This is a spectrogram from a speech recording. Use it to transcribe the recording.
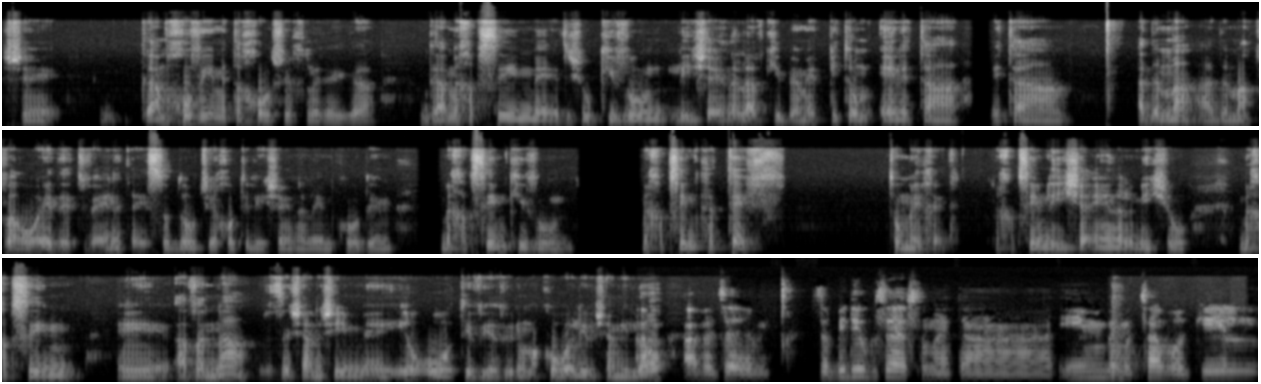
שגם חווים את החושך לרגע, גם מחפשים איזשהו כיוון להישען עליו, כי באמת פתאום אין את, ה, את האדמה, האדמה כבר רועדת ואין את היסודות שיכולתי להישען עליהם קודם, מחפשים כיוון, מחפשים כתף תומכת, מחפשים להישען על מישהו, מחפשים אה, הבנה, וזה שאנשים אה, יראו אותי ויבינו מה קורה לי ושאני לא... אבל זה, זה בדיוק זה, זאת אומרת, אם במצב רגיל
